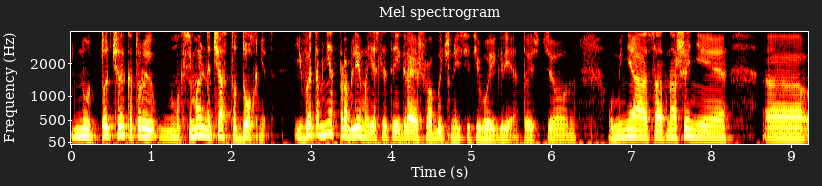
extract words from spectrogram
ну, тот человек, который максимально часто дохнет. И в этом нет проблемы, если ты играешь в обычной сетевой игре. То есть он, у меня соотношение э,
